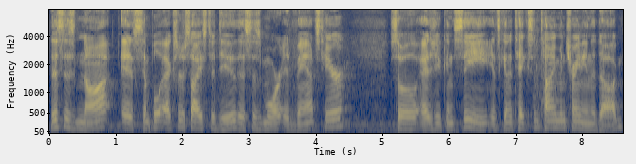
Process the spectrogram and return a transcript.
This is not a simple exercise to do. This is more advanced here. So as you can see, it's going to take some time in training the dog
